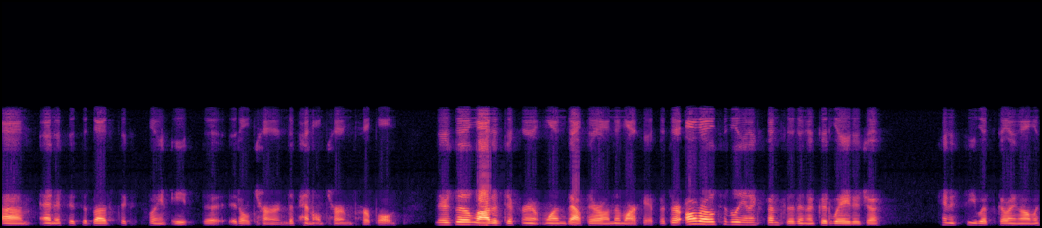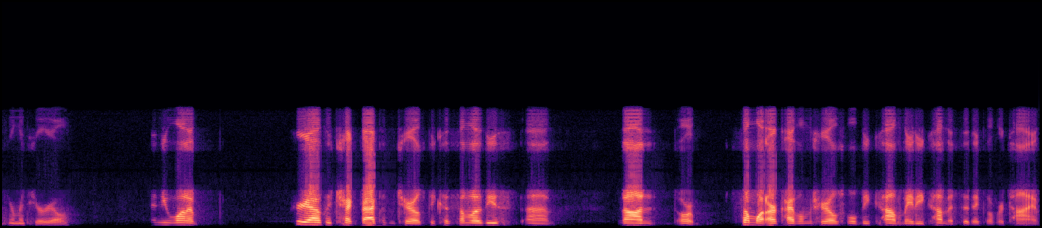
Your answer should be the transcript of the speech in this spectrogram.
Um, and if it's above 6.8, it'll turn, the pen will turn purple. There's a lot of different ones out there on the market, but they're all relatively inexpensive and a good way to just kind of see what's going on with your materials. and you want to periodically check back with materials because some of these um, non or somewhat archival materials will become may become acidic over time.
